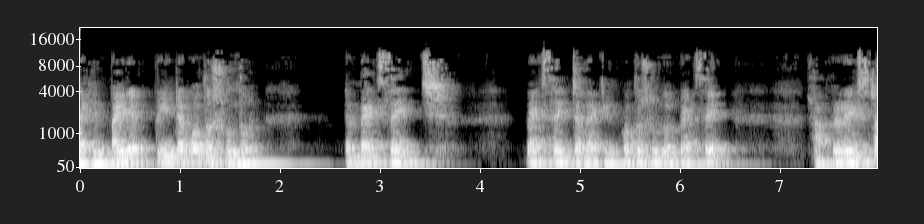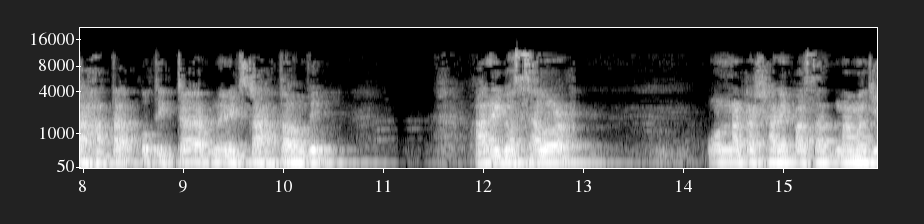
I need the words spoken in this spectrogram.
দেখেন। পাইপের প্রিন্টটা কত সুন্দর। ব্যাক সাইড ব্যাক সাইডটা দেখেন, কত সুন্দর ব্যাক সাইড আপনার এক্সট্রা হাতা, প্রত্যেকটা আপনার এক্সট্রা হাতা হবে। আড়াই গজ সালোয়ার ওন্নাটা সাড়ে পাঁচ হাত নামাজি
